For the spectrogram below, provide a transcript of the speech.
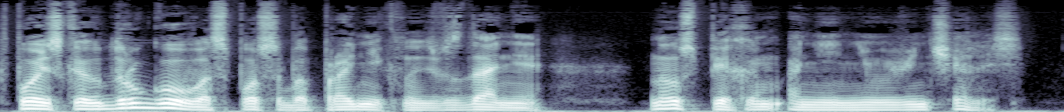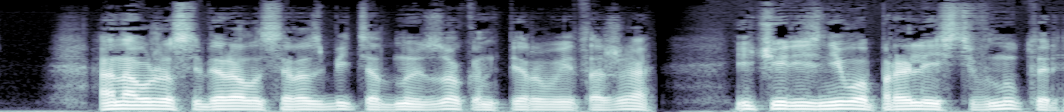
в поисках другого способа проникнуть в здание, но успехом они не увенчались. Она уже собиралась разбить одно из окон первого этажа и через него пролезть внутрь,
